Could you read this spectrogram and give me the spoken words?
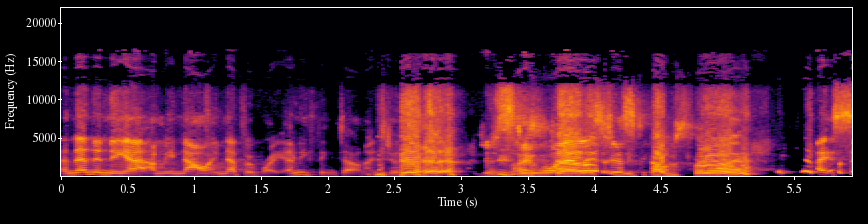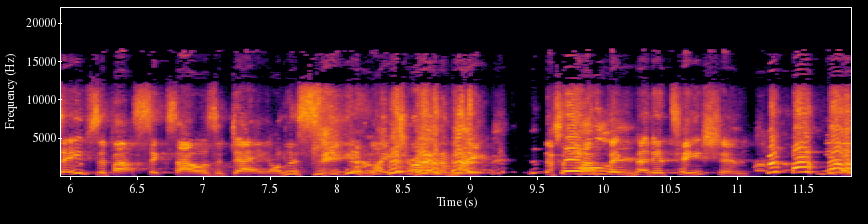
And then in the end, I mean, now I never write anything down. I just, I just like, just well, just, just comes through. it saves about six hours a day, honestly, like trying to make the totally. perfect meditation. You know,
